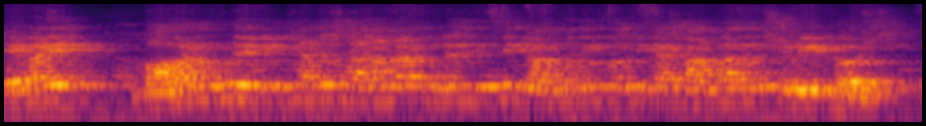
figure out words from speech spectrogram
এবারে বহরমপুরের বিখ্যাত সালামরা তুলে জন্মদিন পত্রিকা সম্পাদক সুবীর ঘোষ।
